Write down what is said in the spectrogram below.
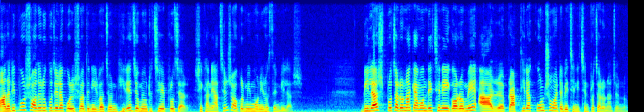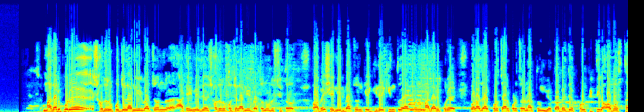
মাদারীপুর সদর উপজেলা পরিষদ নির্বাচন ঘিরে জমে উঠেছে প্রচার। সেখানে আছেন সহকর্মী মনির হোসেন বিলাস। বিলাস, প্রচারণা কেমন দেখছেন এই গরমে? আর প্রার্থীরা কোন সময়টা বেছে নিচ্ছেন প্রচারণার জন্য? মাদারীপুরে সদর উপজেলার নির্বাচন, আটই মে যে সদর উপজেলার নির্বাচন অনুষ্ঠিত হবে, সেই নির্বাচনকে ঘিরে কিন্তু এখন মাদারীপুরে বলা যায় প্রচার প্রচারণা তুঙ্গে। তবে যে প্রকৃতির অবস্থা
